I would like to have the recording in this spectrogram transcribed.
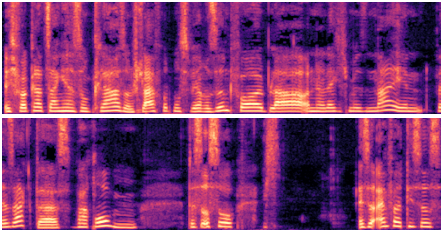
ich wollte gerade sagen, ja, so klar, so ein Schlafrhythmus wäre sinnvoll, bla. Und dann denke ich mir, nein, wer sagt das? Warum? Das ist so, ich, also einfach dieses,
